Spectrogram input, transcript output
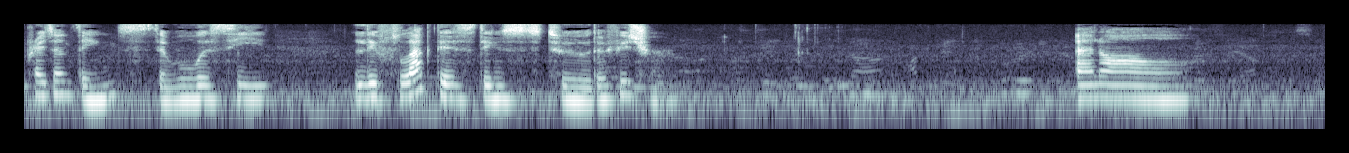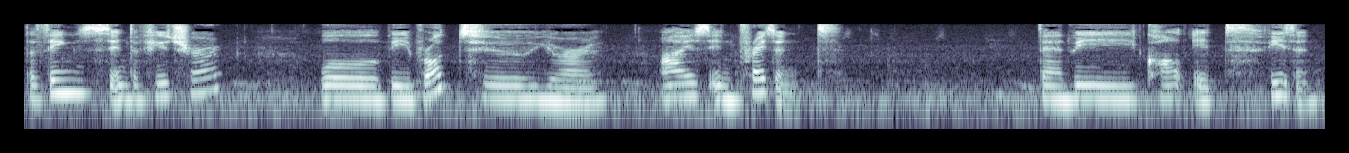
present things that we will see reflect these things to the future. And all the things in the future will be brought to your eyes in present. Then we call it vision.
